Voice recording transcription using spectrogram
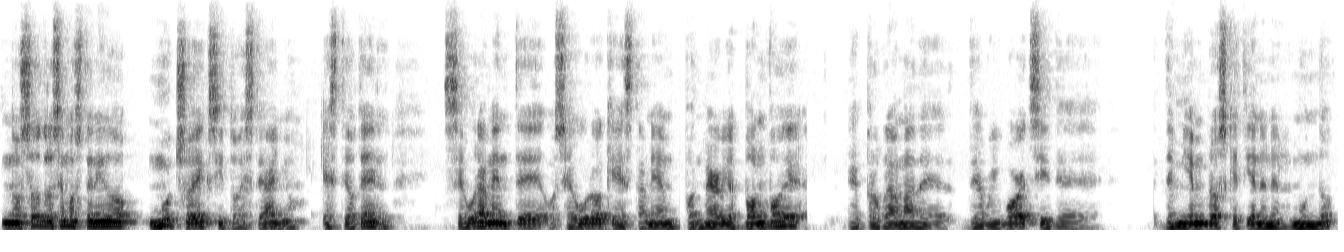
Nosotros hemos tenido mucho éxito este año. Este hotel, seguramente o seguro que es también por Marriott Bonvoy, el programa de, rewards y de, miembros que tienen en el mundo,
